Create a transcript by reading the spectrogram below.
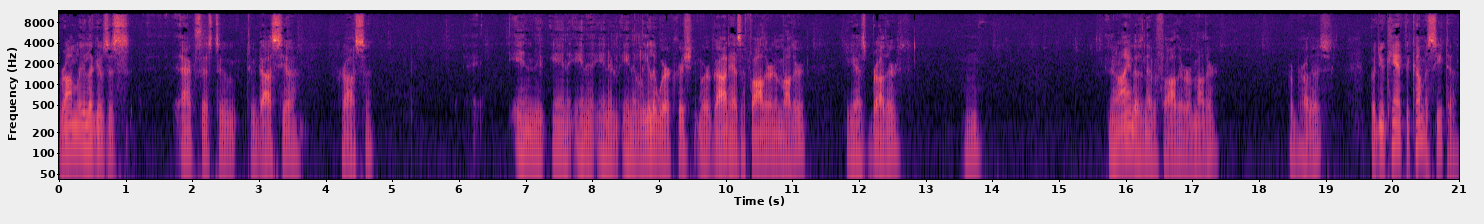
Ram Lila gives us access to, to dasya rasa in in in a, in a, in a lila where Krishna, where God has a father and a mother, He has brothers. Hmm? Narayan doesn't have a father or mother or brothers, but you can't become a Sita.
